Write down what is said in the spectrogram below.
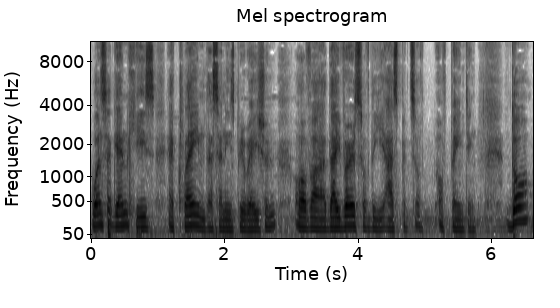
once again, he's acclaimed as an inspiration of uh, diverse of the aspects of, of painting. Though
